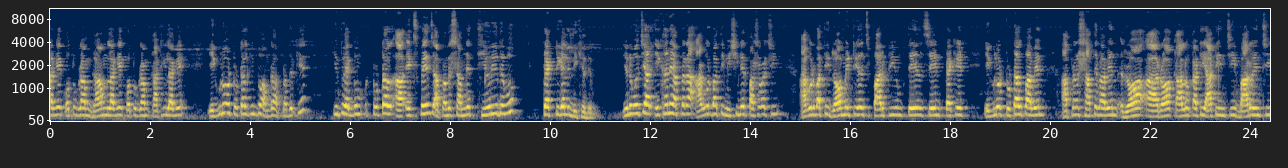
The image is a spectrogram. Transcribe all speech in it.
লাগে, কত গ্রাম গাম লাগে, কত গ্রাম কাঠি লাগে, এগুলোও টোটাল কিন্তু আমরা আপনাদেরকে কিন্তু একদম টোটাল এক্সপেন্স আপনাদের সামনে থিওরিও দেব প্র্যাকটিক্যালি লিখে দেব। জন্য বলছি, আর এখানে আপনারা আগরবাতি মেশিনের পাশাপাশি আগরবাতি র মেটেরিয়ালস পারফিউম তেল সেন্ট প্যাকেট এগুলো টোটাল পাবেন। আপনারা সাথে পাবেন র র কালো কাঠি আট ইঞ্চি, বারো ইঞ্চি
